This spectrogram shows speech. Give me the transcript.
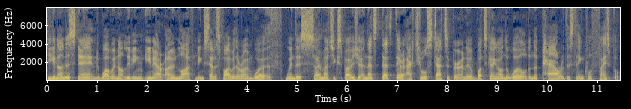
you can understand why we're not living in our own life and being satisfied with our own worth when there's so much exposure. And that's that's their actual stats apparently of what's going on in the world and the power of this thing called Facebook.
